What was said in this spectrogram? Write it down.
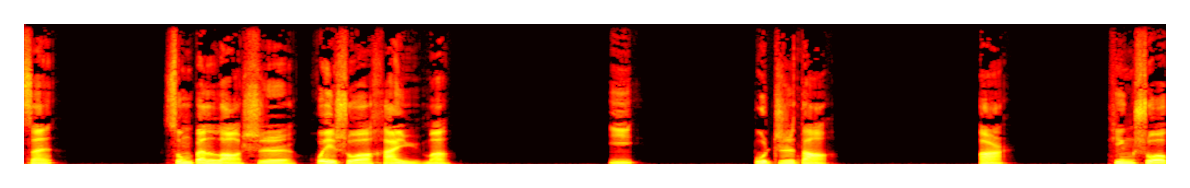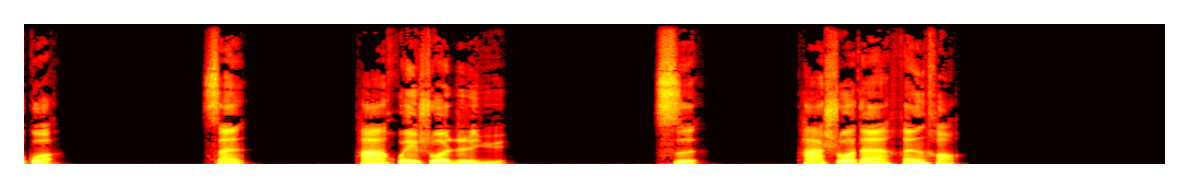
三。松本老师会说汉语吗？一。不知道。二。听说过。三。他会说日语。四。他说的很好。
